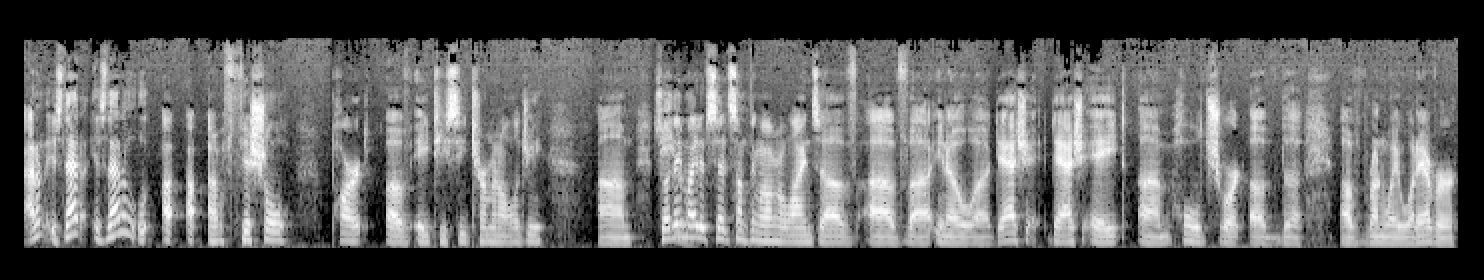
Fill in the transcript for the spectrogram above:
I don't is that is that a, a, a official part of ATC terminology? Um, so sure. they might have said something along the lines of of uh, you know uh, dash dash eight um, hold short of the of runway whatever.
